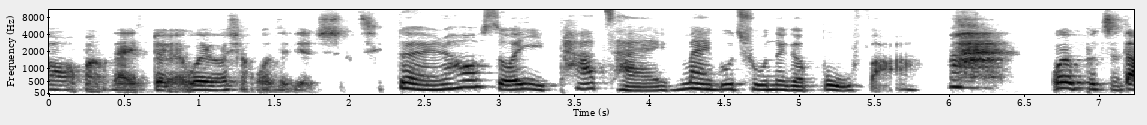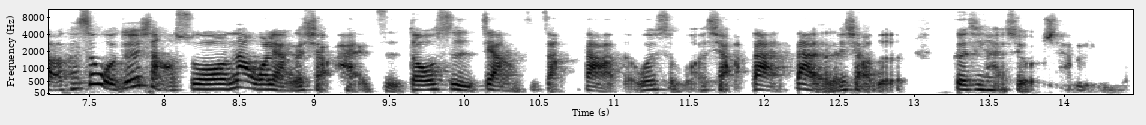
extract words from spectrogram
哦，绑在对我也有想过这件事情，对，然后所以他才迈不出那个步伐，唉。我也不知道，可是我就想说，那我两个小孩子都是这样子长大的，为什么小大大的跟小的个性还是有差异的？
